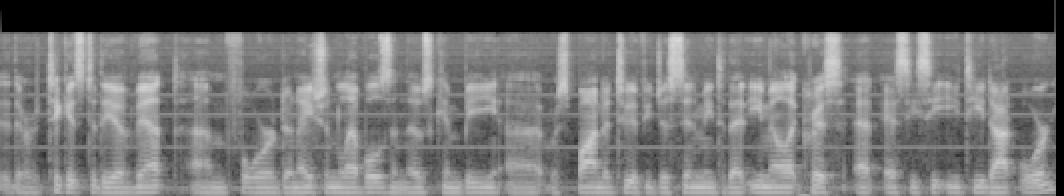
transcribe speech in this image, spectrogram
there are tickets to the event um, for donation levels, and those can be uh, responded to if you just send me to that email at chris at sccet.org.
